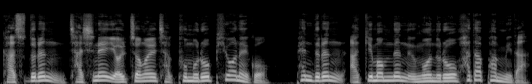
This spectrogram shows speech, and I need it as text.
가수들은 자신의 열정을 작품으로 피워내고 팬들은 아낌없는 응원으로 화답합니다.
